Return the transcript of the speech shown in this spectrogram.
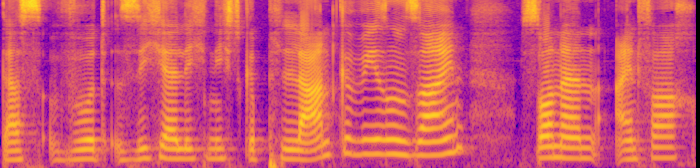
das wird sicherlich nicht geplant gewesen sein, sondern einfach,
